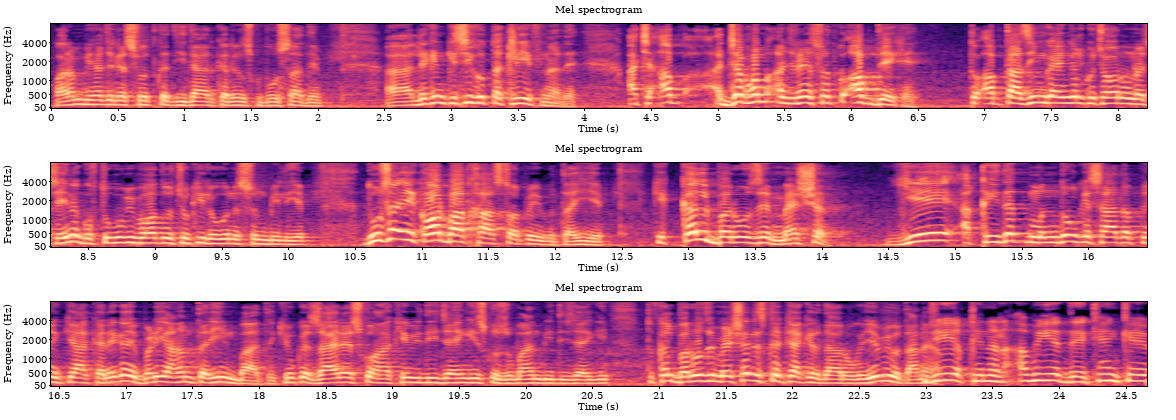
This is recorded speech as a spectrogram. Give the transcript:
اور ہم بھی حجر اسود کا دیدار کریں اس کو بوسہ دیں۔ لیکن کسی کو تکلیف نہ دیں۔ اچھا اب جب ہم حجر اسود کو اب دیکھیں تو اب تعظیم کا اینگل کچھ اور ہونا چاہیے نا، گفتگو بھی بہت ہو چکی، لوگوں نے سن بھی لیے دوسرا، ایک اور بات خاص طور پہ یہ بتائیے کہ کل بروز محشر، یہ عقیدت مندوں کے ساتھ اپنے کیا کرے گا؟ یہ بڑی اہم ترین بات ہے، کیونکہ ظاہر ہے اس کو آنکھیں بھی دی جائیں گی، اس کو زبان بھی دی جائے گی۔ تو کل بروز محشر اس کا کیا کردار ہوگا؟ یہ بھی بتانا جی یقیناً۔ اب یہ دیکھیں کہ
